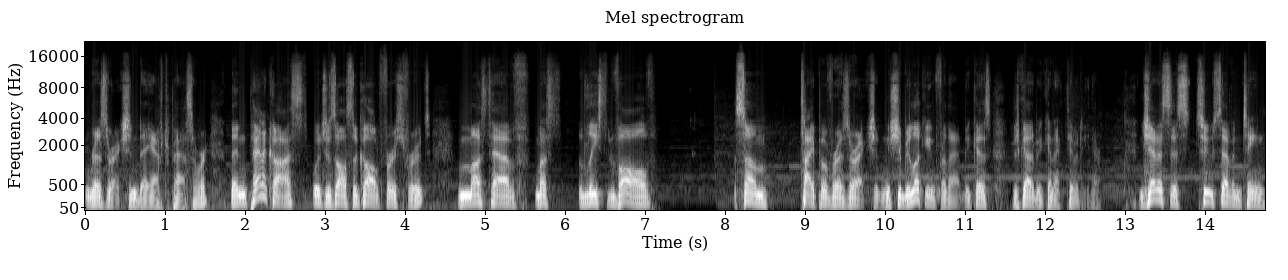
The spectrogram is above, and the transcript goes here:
resurrection day after Passover, then Pentecost, which is also called first fruits, must have must at least involve some type of resurrection. You should be looking for that because there's got to be connectivity there. Genesis 2:17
